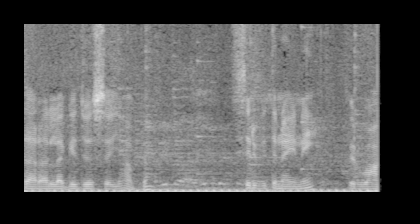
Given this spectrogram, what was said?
सारा लगेज यहाँ पे सिर्फ़ इतना ही नहीं फिर वहाँ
